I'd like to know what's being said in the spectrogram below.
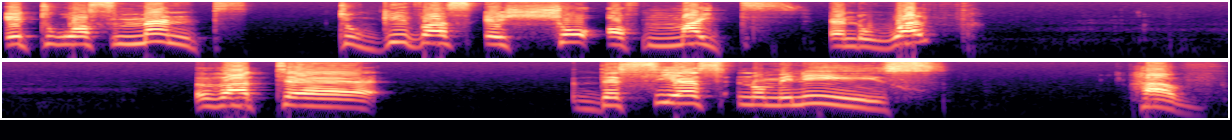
It was meant to give us a show of might and wealth that uh, the CS nominees have.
